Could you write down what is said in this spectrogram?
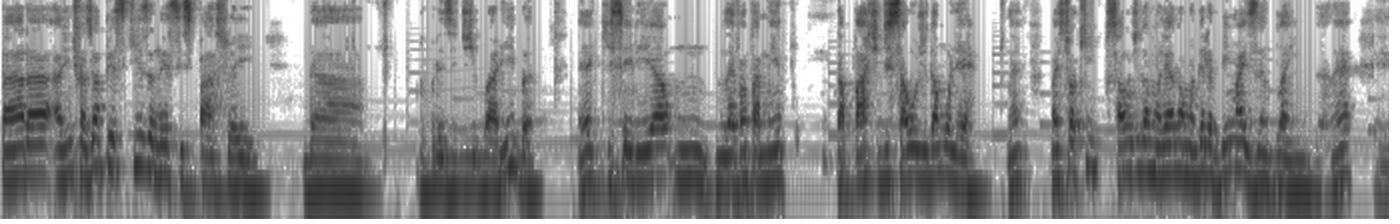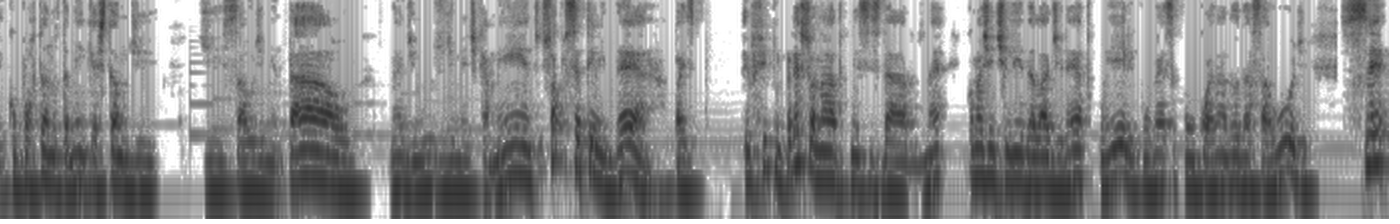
para a gente fazer uma pesquisa nesse espaço aí da, do presídio de Guariba, né, que seria um levantamento da parte de saúde da mulher. Né? Mas só que saúde da mulher de uma maneira bem mais ampla ainda, né? É, comportando também questão de, de saúde mental, né, de uso de medicamentos. Só para você ter uma ideia, rapaz, eu fico impressionado com esses dados, né? Como a gente lida lá direto com ele, conversa com o coordenador da saúde. Cê,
